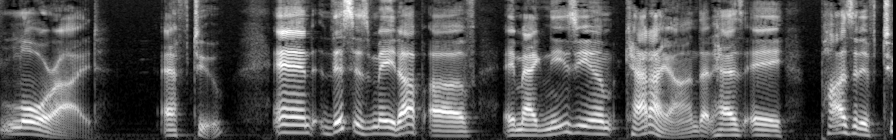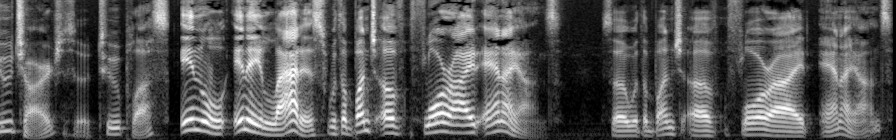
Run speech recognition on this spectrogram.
fluoride. F2. And this is made up of a magnesium cation that has a positive 2 charge, so 2 plus, in, in a lattice with a bunch of fluoride anions. So with a bunch of fluoride anions.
